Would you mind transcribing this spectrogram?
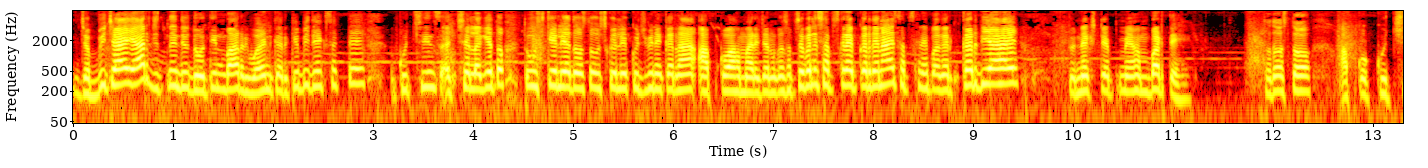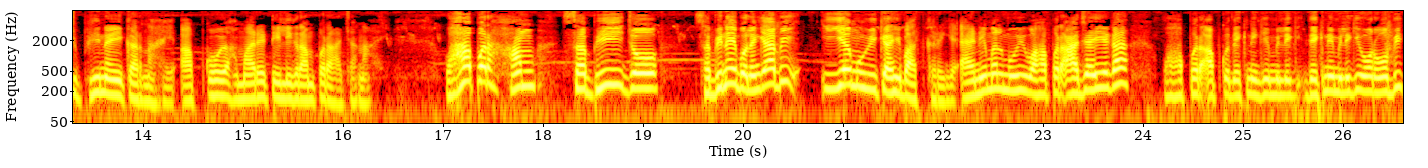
जब भी चाहे यार, जितने दो तीन बार रिवाइंड करके भी देख सकते हैं। कुछ सीन्स अच्छे लगे तो तो उसके लिए दोस्तों, उसके लिए कुछ भी नहीं करना है। आपको हमारे चैनल को सबसे पहले सब्सक्राइब कर देना है। सब्सक्राइब अगर कर दिया है तो नेक्स्ट स्टेप में हम बढ़ते हैं। तो दोस्तों, आपको कुछ भी नहीं करना है। आपको हमारे टेलीग्राम पर आ जाना है। वहाँ पर हम सभी जो, सभी नहीं बोलेंगे, अभी ये मूवी का ही बात करेंगे। एनिमल मूवी वहाँ पर आ जाइएगा। वहाँ पर आपको देखने की मिलेगी, देखने मिलेगी और वो भी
